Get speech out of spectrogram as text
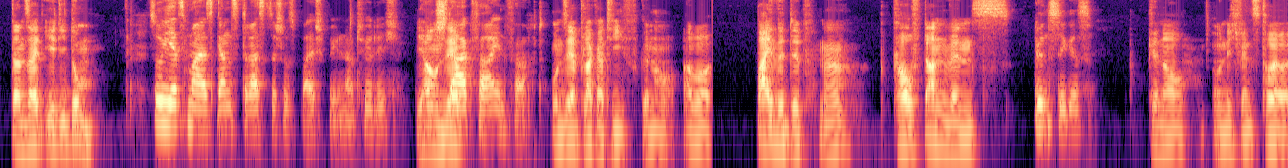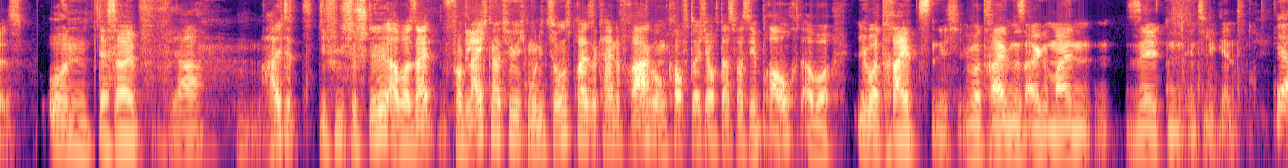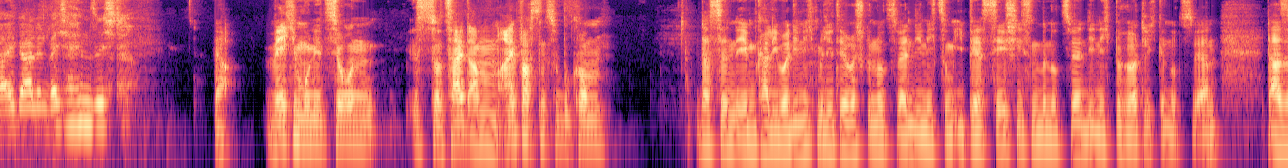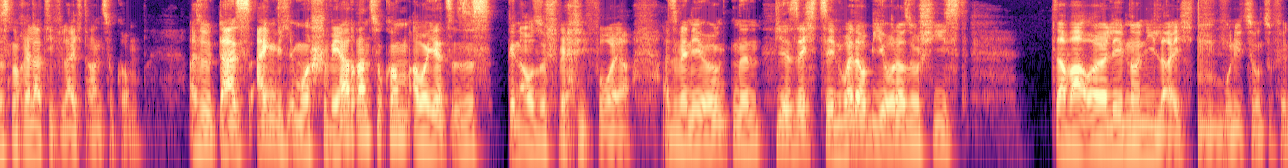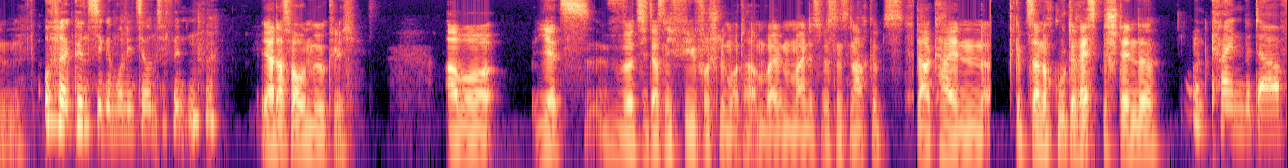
Dann seid ihr die dumm. so jetzt mal als ganz drastisches Beispiel natürlich. Ja, und und sehr- stark vereinfacht. Und sehr plakativ, genau. Aber buy the dip, ne? Kauft dann, wenn's Günstig ist. genau und nicht, wenn's teuer ist. Und deshalb, ja, haltet die Füße still, aber seid, vergleicht natürlich Munitionspreise, keine Frage, und kauft euch auch das, was ihr braucht, aber übertreibt's nicht. Übertreiben ist allgemein selten intelligent. Ja, egal in welcher Hinsicht. Ja. Welche Munition ist zurzeit am einfachsten zu bekommen? Das sind eben Kaliber, die nicht militärisch genutzt werden, die nicht zum IPSC-Schießen benutzt werden, die nicht behördlich genutzt werden. Da ist es noch relativ leicht dran zu kommen. Also da ist es eigentlich immer schwer dran zu kommen, aber jetzt ist es genauso schwer wie vorher. Also wenn ihr irgendeinen 416 Weatherby oder so schießt, da war euer Leben noch nie leicht, Munition zu finden. Oder günstige Munition zu finden. Ja, das war unmöglich. Aber jetzt wird sich das nicht viel verschlimmert haben, weil meines Wissens nach gibt es da keinen, gibt es da noch gute Restbestände. Und keinen Bedarf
